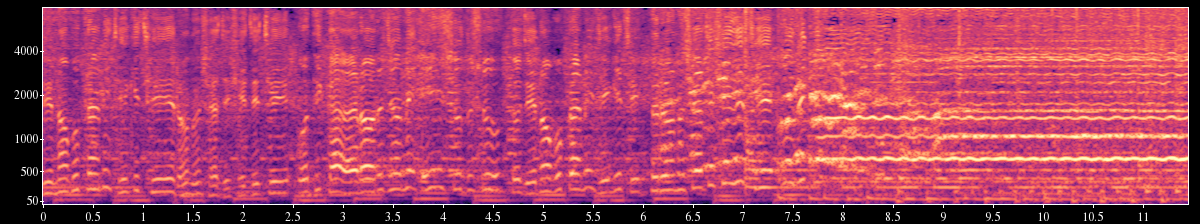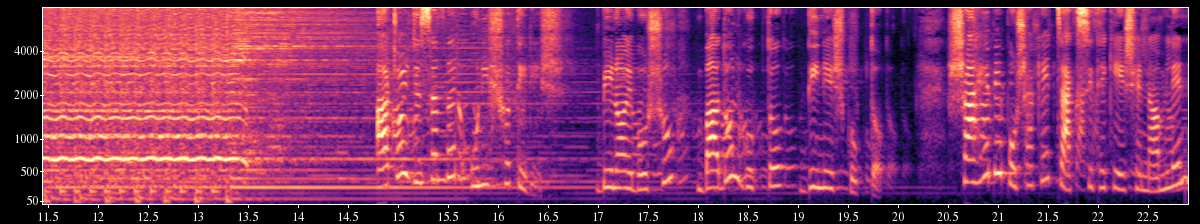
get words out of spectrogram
যে নবপ্রাণে জেগেছে, রণসাজে সেজেছে, অধিকার অর্জনে এই শুধু সুপ্ত যে নব নবপ্রাণে জেগেছে, রণসাজে সেজেছে অধিকার। আটই ডিসেম্বর উনিশশো বিনয় বসু, বাদল গুপ্ত, দীনেশ গুপ্ত। সাহেবী পোশাকে ট্যাক্সি থেকে এসে নামলেন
